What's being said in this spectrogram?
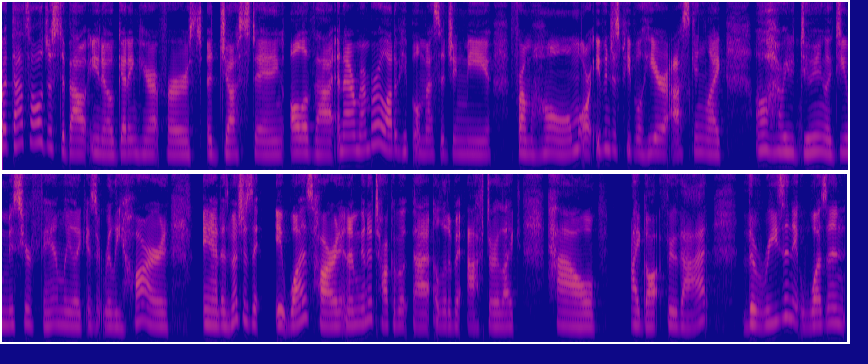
But that's all just about, you know, getting here at first, adjusting, all of that. And I remember a lot of people messaging me from home or even just people here asking, like, oh, how are you doing? Like, do you miss your family? Like, is it really hard? And as much as it, it was hard, and I'm going to talk about that a little bit after, like, how I got through that. The reason it wasn't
